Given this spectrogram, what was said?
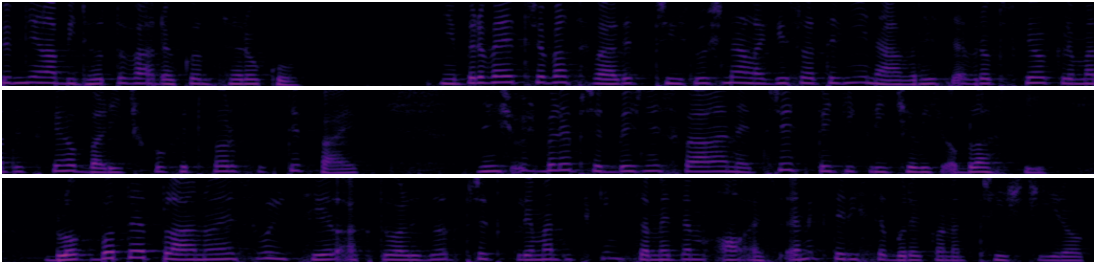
by měla být hotová do konce roku. Nejprve je třeba schválit příslušné legislativní návrhy z Evropského klimatického balíčku Fit for 55, z nichž už byly předběžně schváleny tři z pěti klíčových oblastí. Blok Boté plánuje svůj cíl aktualizovat před klimatickým summitem OSN, který se bude konat příští rok.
